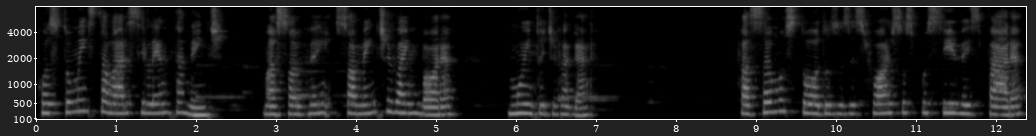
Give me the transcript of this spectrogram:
costuma instalar-se lentamente, mas só vem, somente vai embora muito devagar. Façamos todos os esforços possíveis para,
